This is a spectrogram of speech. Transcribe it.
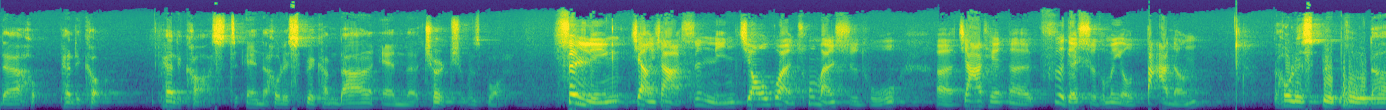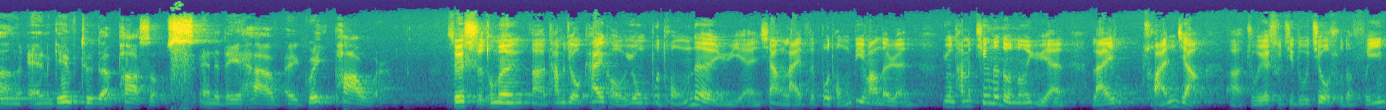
the Pentecost, Pentecost and the Holy Spirit come down and the church was born. 圣灵降下，圣灵浇灌，充满使徒，呃，加添呃，赐给使徒们有大能。 The Holy Spirit poured down and gave to the apostles, and they have a great power. 所以使徒们啊、他们就开口用不同的语言，向来自不同地方的人，用他们听得懂的语言来传讲啊、主耶稣基督救赎的福音。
